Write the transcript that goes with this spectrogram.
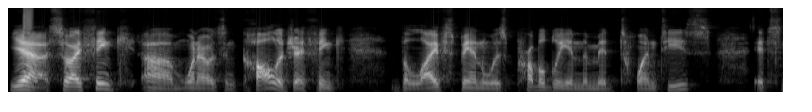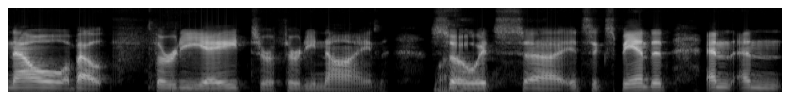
Yeah, so I think um, when I was in college, I think the lifespan was probably in the mid 20s. It's now about 38 or 39. So it's uh, it's expanded, and and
